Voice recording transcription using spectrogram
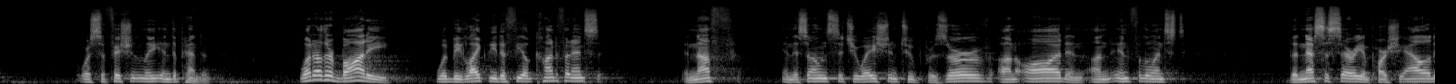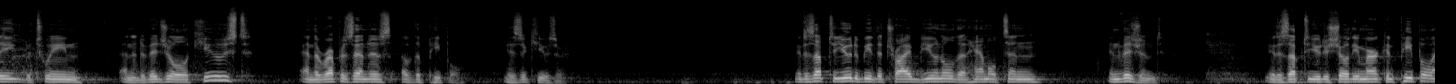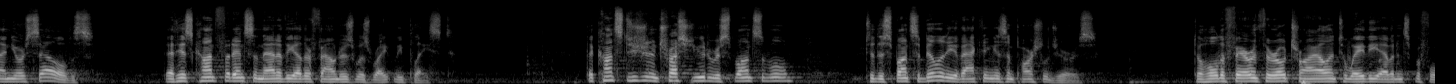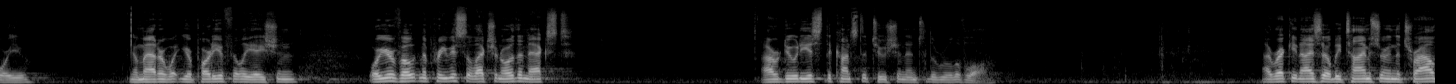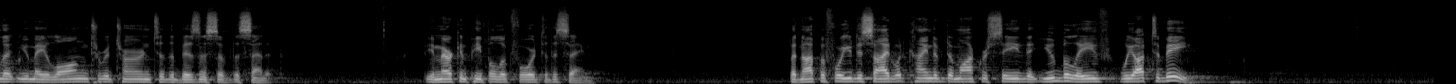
or sufficiently independent? What other body would be likely to feel confidence enough in this own situation to preserve unawed and uninfluenced the necessary impartiality between an individual accused and the representatives of the people, his accuser. It is up to you to be the tribunal that Hamilton envisioned. It is up to you to show the American people and yourselves that his confidence and that of the other founders was rightly placed. The Constitution entrusts you to responsible to the responsibility of acting as impartial jurors, to hold a fair and thorough trial and to weigh the evidence before you, no matter what your party affiliation or your vote in the previous election or the next. Our duty is to the Constitution and to the rule of law. I recognize there will be times during the trial that you may long to return to the business of the Senate. The American people look forward to the same but not before you decide what kind of democracy that you believe we ought to be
